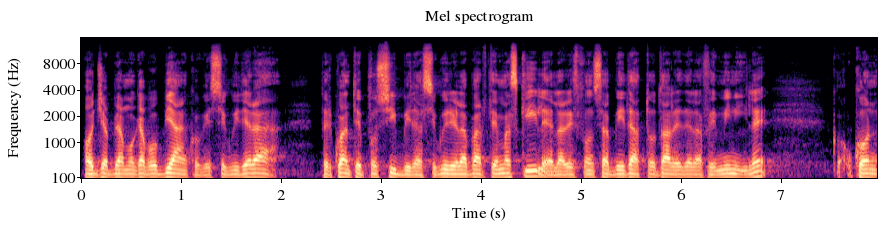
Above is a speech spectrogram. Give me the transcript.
Oggi abbiamo Capobianco che seguiterà per quanto è possibile a seguire la parte maschile e la responsabilità totale della femminile con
